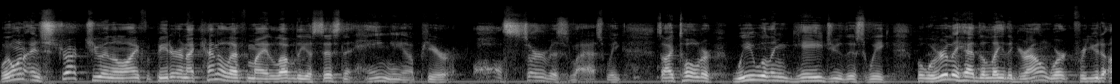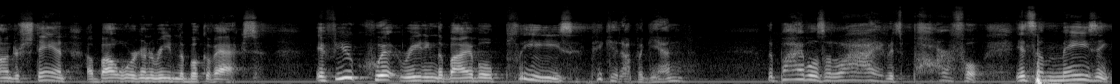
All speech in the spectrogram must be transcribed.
we want to instruct you in the life of Peter. And I kind of left my lovely assistant hanging up here all service last week. So I told her we will engage you this week, but we really had to lay the groundwork for you to understand about what we're going to read in the book of Acts. If you quit reading the Bible, please pick it up again. The Bible's alive. It's powerful. It's amazing.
